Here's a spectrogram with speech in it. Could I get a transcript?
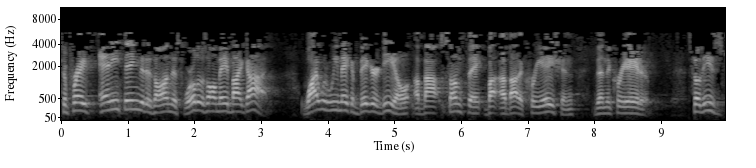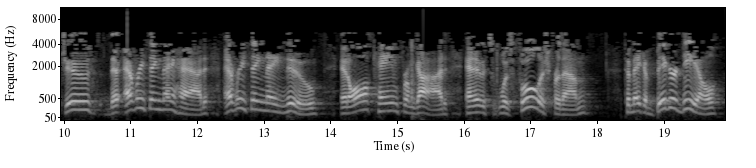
To praise anything that is on this world, it was all made by God. Why would we make a bigger deal about something, about a creation than the creator? So these Jews, everything they had, everything they knew, it all came from God, and it was foolish for them to make a bigger deal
